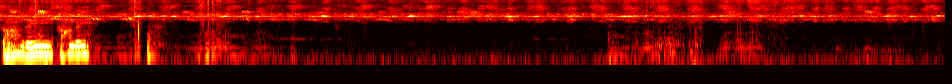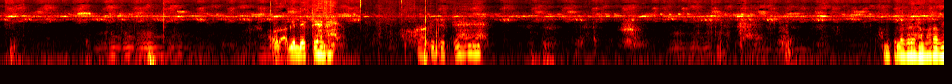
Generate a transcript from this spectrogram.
कहाँ गई कहाँ गई और आगे देखते हैं भी और आगे देखते हैं। हमको लग रहा है हमारा भी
